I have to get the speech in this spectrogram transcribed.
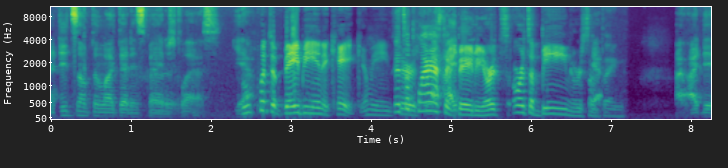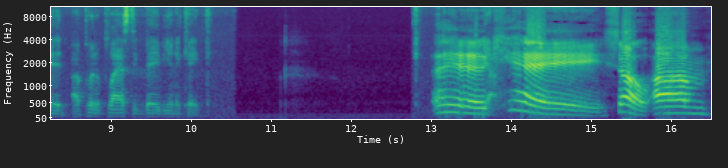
I did something like that in Spanish class. Who puts a baby in a cake? I mean, It's a plastic I- baby, or it's or it's a bean or something. I, I did. I put a plastic baby in a cake. Okay, so um,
